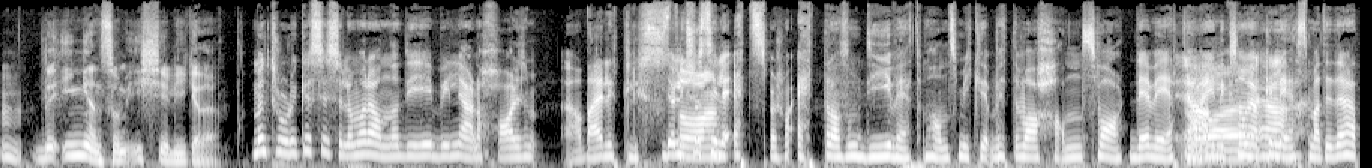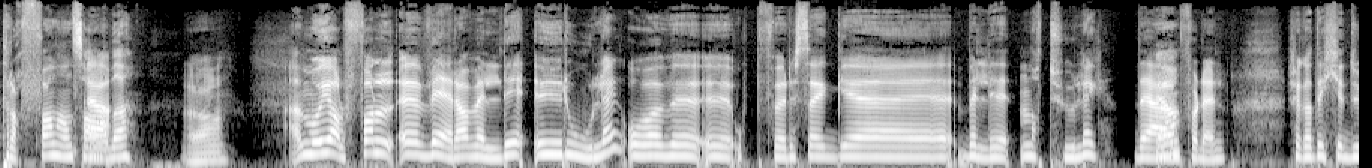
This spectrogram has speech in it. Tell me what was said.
Mm. Det er ingen som ikke liker det. Men tror du ikke Sissel og Marianne de vil gjerne ha liksom, Ja, det er litt lyst De har lyst til å stille ett spørsmål, et eller annet som de vet om han som ikke vet hva han svarte. Det vet Ja, jeg, liksom. Jeg har ikke ja. lest meg til det. Jeg traff han, han sa Ja. det. Ja. Jeg må iallfall uh, være veldig eh, rolig og eh, oppføre seg eh, veldig naturlig. Det er Ja. en fordel. Slik at ikke du,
